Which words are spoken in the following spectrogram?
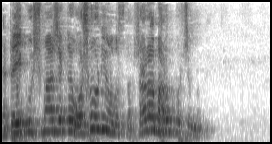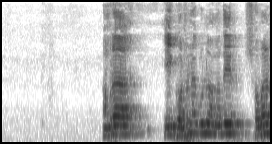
একটা একুশ মাস একটা অসহনীয় অবস্থা সারা ভারতবর্ষের মধ্যে। আমরা এই ঘটনাগুলো আমাদের সবার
